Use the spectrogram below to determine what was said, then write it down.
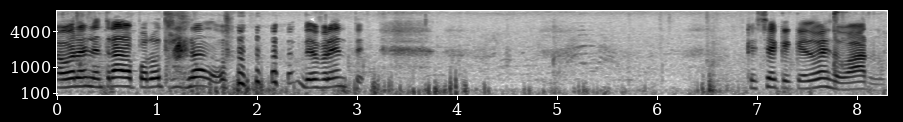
Ahora es la entrada por otro lado, de frente. Que sé que quedó es doarnos.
